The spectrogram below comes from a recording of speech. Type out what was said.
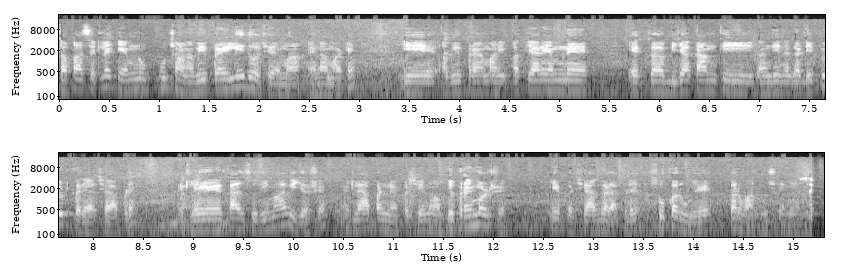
તપાસ એટલે કે એમનું પૂછણ, અભિપ્રાય લીધો છે એમાં, એના માટે. એ અભિપ્રાયમાં અત્યારે એમને એક બીજા કામથી ગાંધીનગર ડિપ્યુટ કર્યા છે આપણે. એટલે કાલ સુધીમાં આવી જશે. એટલે આપણને પછી એનો અભિપ્રાય મળશે. એ પછી આગળ આપણે શું કરવું એ કરવાનું છે એની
